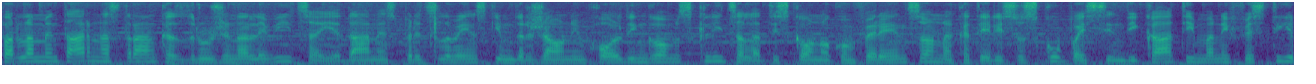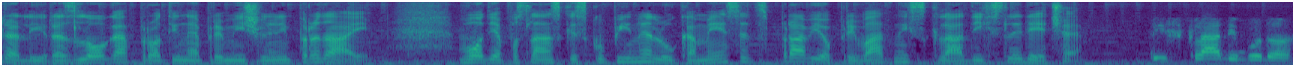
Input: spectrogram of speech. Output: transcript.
Parlamentarna stranka Združena levica je danes pred slovenskim državnim holdingom sklicala tiskovno konferenco, na kateri so skupaj s sindikati manifestirali razloga proti nepremišljeni prodaji. Vodja poslanske skupine Luka Mesec pravi o privatnih skladih sledeče. Ti skladi bodo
